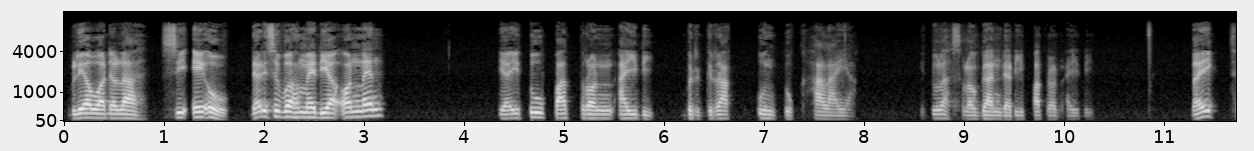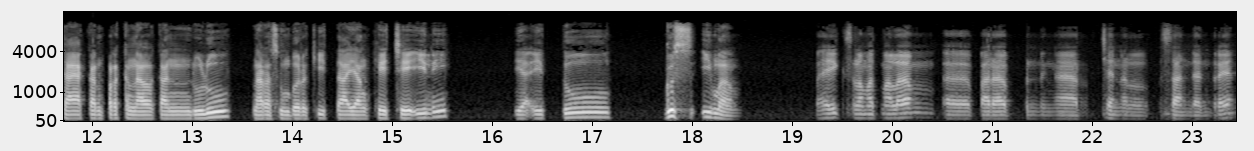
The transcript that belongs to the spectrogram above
Beliau adalah CEO dari sebuah media online yaitu Patron ID, bergerak untuk halayak. Itulah slogan dari Patron ID. Baik, saya akan perkenalkan dulu narasumber kita yang kece ini, yaitu Gus Imam. Baik, selamat malam eh, para pendengar channel Pesan dan Tren.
